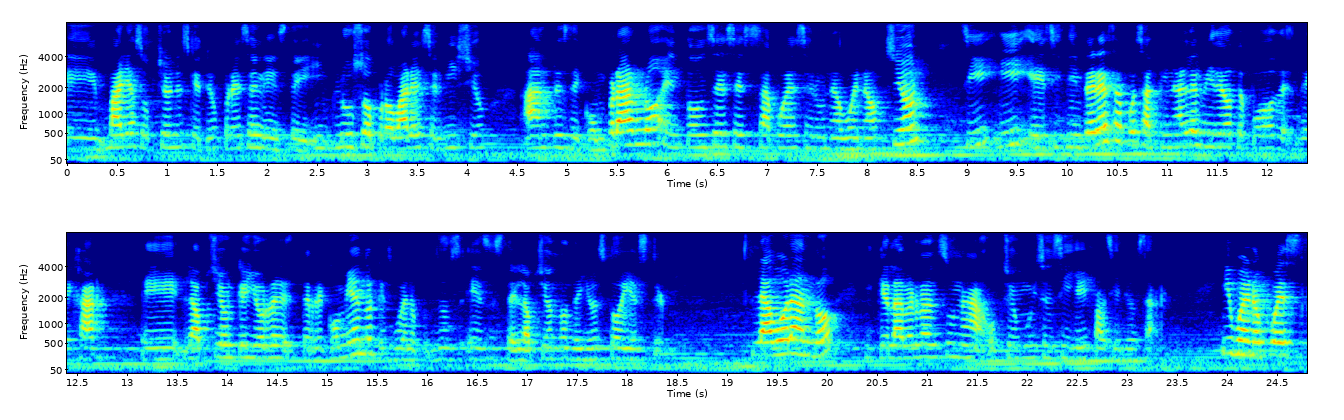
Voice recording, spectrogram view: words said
eh, varias opciones que te ofrecen este, incluso probar el servicio antes de comprarlo, entonces esa puede ser una buena opción, ¿sí? Y eh, si te interesa, pues al final del video te puedo dejar la opción que yo te recomiendo, que es, bueno, pues es este, la opción donde yo estoy este, laborando que la verdad es una opción muy sencilla y fácil de usar. Y bueno, pues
